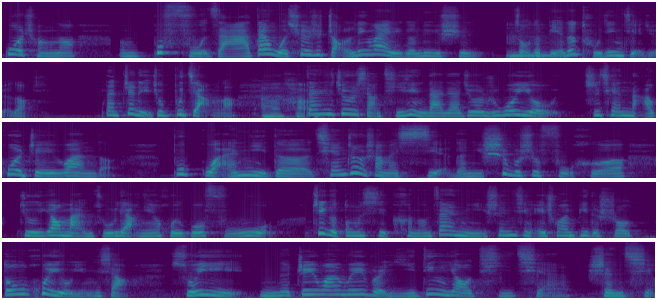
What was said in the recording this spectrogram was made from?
过程呢，嗯，不复杂，但我确实是找了另外一个律师，走的别的途径解决的。但这里就不讲了啊。好，但是就是想提醒大家，就是如果有之前拿过 J one 的，不管你的签证上面写的你是不是符合，就要满足两年回国服务。这个东西可能在你申请 H1B 的时候都会有影响，所以你的 J1 waiver 一定要提前申请，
